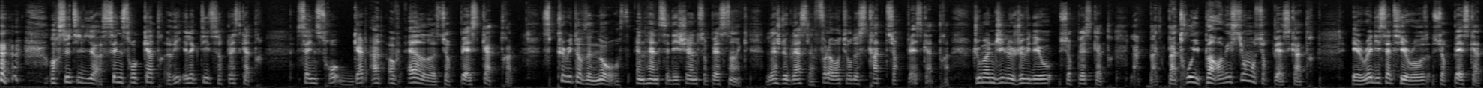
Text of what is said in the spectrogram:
Ensuite il y a Saints Row 4 Re-Elected sur PS4, Saints Row Get Out of Hell sur PS4, Spirit of the North Enhanced Edition sur PS5, L'âge de glace, la folle aventure de Scrat sur PS4, Jumanji le jeu vidéo sur PS4, La patrouille par omission sur PS4 et Ready Set Heroes sur PS4.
